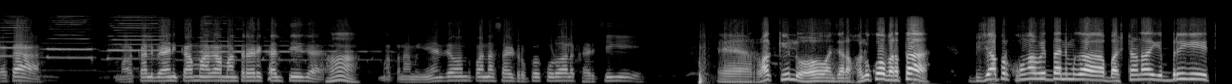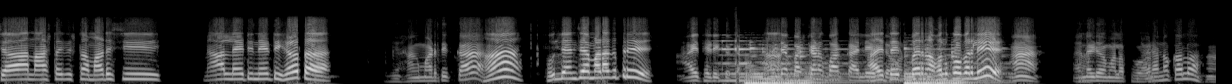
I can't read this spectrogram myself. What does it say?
ಕಾಕ ಮೊಳಕಾಲ್ ಬ್ಯಾನಿ ಕಮ್ಮ ಆಗ ಮಂತ್ರ ರೀ ಕಲ್ತಿ ಈಗ. ಹಾ. ಮತ್ತ ನಮ್ಗೆ ಏನ್ರಿ ಒಂದ್ ಪನ್ನ ಸೈಡ್ ರೂಪಾಯಿ ಕೊಡುವಲ್ಲ ಖರ್ಚಿಗೆ? ಏ ರೊಕ್ಕ ಇಲ್ಲೋ ಒಂದ್ ಜರ ಹೊಲಕೋ ಬರ್ತಾ. ಬಿಜಾಪುರಕ್ ಹೋಗವಿದ್ದ ನಿಮ್ಗ ಬಸ್ ಸ್ಟ್ಯಾಂಡ್ ಇಬ್ರಿಗೆ ಚಾ ನಾಷ್ಟ ಗಿಷ್ಟ ಮಾಡಿಸಿ ಮ್ಯಾಲ್ ನೈಟಿ ನೈಟಿ ಹೇಳ್ತಾ. ಹಂಗ್ ಮಾಡ್ತಿಕ್ಕ ಹಾ ಫುಲ್ ಎಂಜಾಯ್ ಮಾಡಾಕತ್ರಿ. ಆಯ್ತ್ ಹಿಡಿ ಕಾಕ. ಅಲ್ಲೇ ಬಸ್ ಸ್ಟ್ಯಾಂಡ್ ಬಾಕ ಅಲ್ಲೇ ಆಯ್ತಾಯ್ತು ಬರ್ರಿ ನಾ ಹೊಲ್ಕೋ ಬರ್ಲಿ. ಹಾ ನಡಿಯೋ ಮಲಪ್ಪ ಹಾ.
